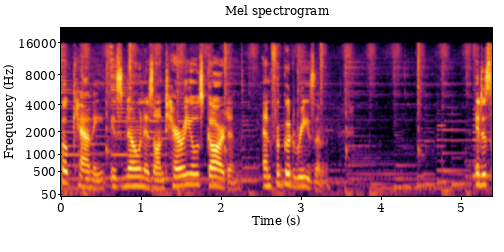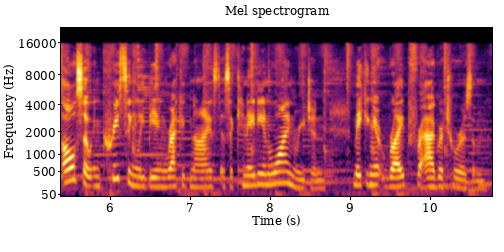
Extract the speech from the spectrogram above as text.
Norfolk County is known as Ontario's Garden, and for good reason. It is also increasingly being recognized as a Canadian wine region, making it ripe for agritourism.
